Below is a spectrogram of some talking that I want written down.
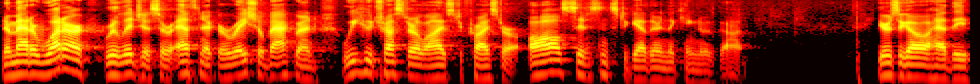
No matter what our religious or ethnic or racial background, we who trust our lives to Christ are all citizens together in the kingdom of God. Years ago, I had the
